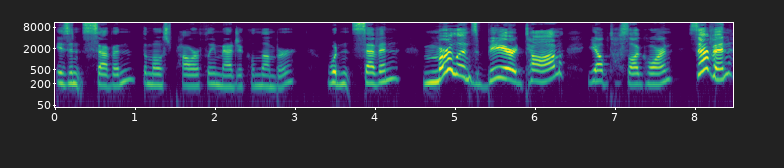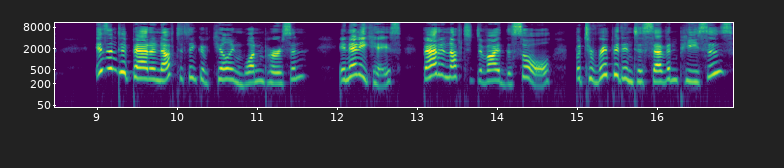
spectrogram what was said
isn't seven the most powerfully magical number? Wouldn't seven Merlin's beard, Tom! yelped Slughorn. Seven? Isn't it bad enough to think of killing one person? In any case, bad enough to divide the soul, but to rip it into seven pieces?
